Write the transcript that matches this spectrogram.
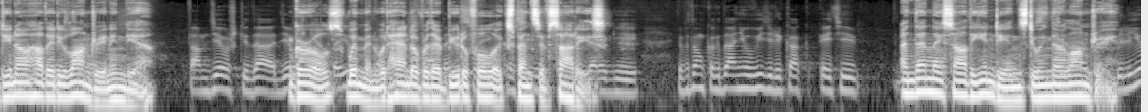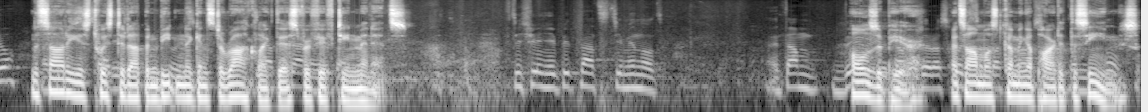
Do you know how they do laundry in India? Girls, women would hand over their beautiful, expensive saris. And then they saw the Indians doing their laundry. The sari is twisted up and beaten against a rock like this for 15 minutes. Holes appear. It's almost coming apart at the seams.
